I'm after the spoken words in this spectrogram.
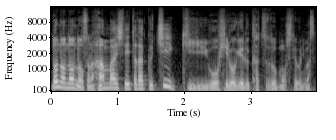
どんどんどんどんその販売していただく地域を広げる活動もしております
